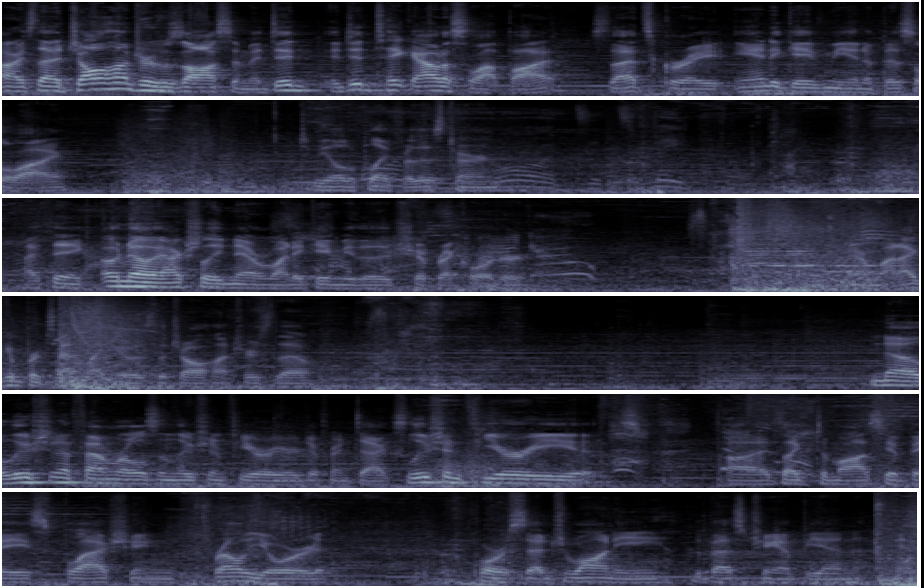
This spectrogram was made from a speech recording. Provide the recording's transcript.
All right, so that Jaull Hunters was awesome. It did it did take out a slot bot, so that's great, and it gave me an Abyssal Eye to be able to play for this turn. I think. Oh no, actually, never mind. It gave me the shipwreck hoarder. Never mind. I can pretend like it was the Jaull Hunters though. No, Lucian Ephemerals and Lucian Fury are different decks. Lucian Fury uh, is like Demacia base splashing Freljord for Sejuani, the best champion, and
